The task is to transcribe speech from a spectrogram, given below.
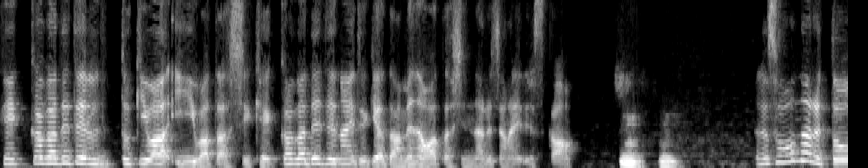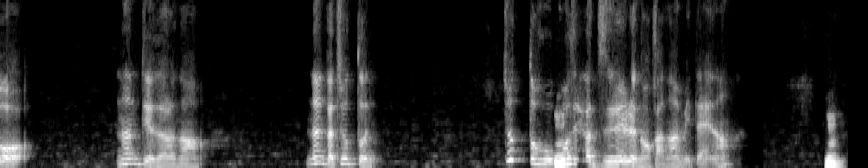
結果が出てる時はいい私結果が出てない時はダメな私になるじゃないですか。うん。うん。だからそうなるとなんて言うんだろうななんかちょっとちょっと方向性がずれるのかな、みたいな。うん。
